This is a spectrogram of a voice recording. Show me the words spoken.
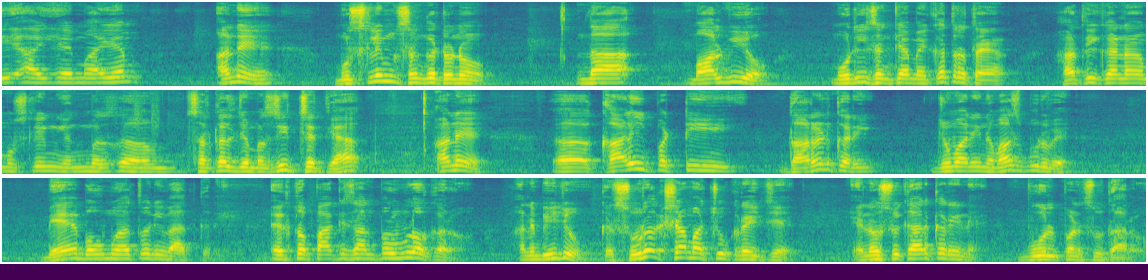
એઆઈએમઆઈએમ અને મુસ્લિમ સંગઠનોના મૌલવીઓ મોટી સંખ્યામાં એકત્ર થયા. હાથીકાના મુસ્લિમ યંગ સર્કલ જે મસ્જિદ છે ત્યાં અને કાળી પટ્ટી ધારણ કરી જુમાની નમાઝ પૂર્વે બે બહુ મહત્ત્વની વાત કરી. એક તો પાકિસ્તાન પર હુમલો કરો અને બીજું કે સુરક્ષામાં ચૂક રહી છે, એનો સ્વીકાર કરીને ભૂલ પણ સુધારો.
